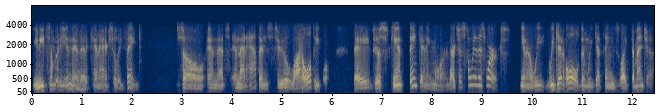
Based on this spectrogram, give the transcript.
You need somebody in there that can actually think. So, and that's and that happens to a lot of old people. They just can't think anymore. That's just the way this works. You know, we we get old and we get things like dementia.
